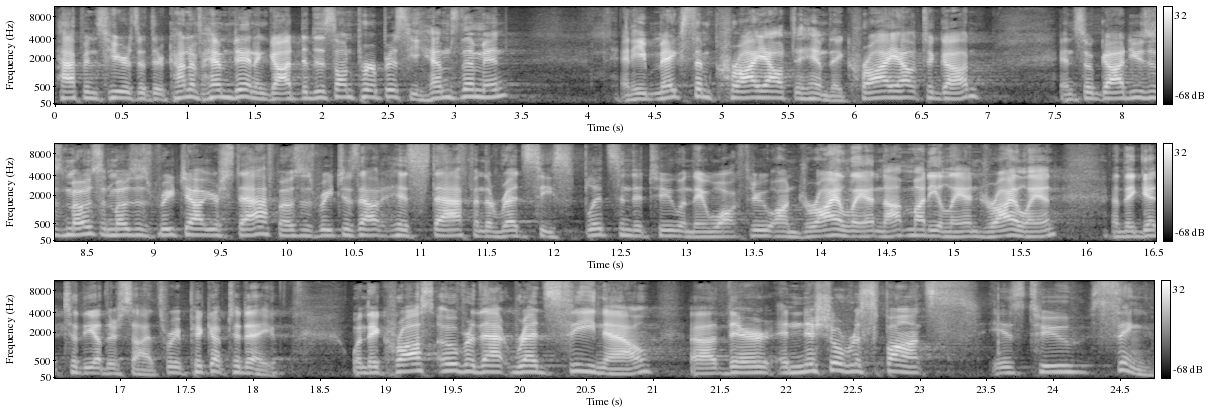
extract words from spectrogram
happens here is that they're kind of hemmed in, and God did this on purpose. He hems them in and he makes them cry out to him. They cry out to God. And so God uses Moses, and Moses, reach out your staff. Moses reaches out his staff, and the Red Sea splits into two, and they walk through on dry land, not muddy land, dry land, and they get to the other side. So we pick up today. When they cross over that Red Sea now, uh, their initial response is to sing.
